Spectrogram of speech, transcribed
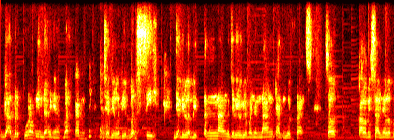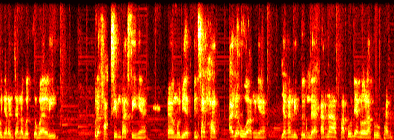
nggak berkurang indahnya, bahkan jadi lebih bersih, jadi lebih tenang, jadi lebih menyenangkan, good friends. So, kalau misalnya lo punya rencana buat ke Bali, udah vaksin pastinya, kemudian sehat, ada uangnya, jangan ditunda karena apa pun yang lo lakukan,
